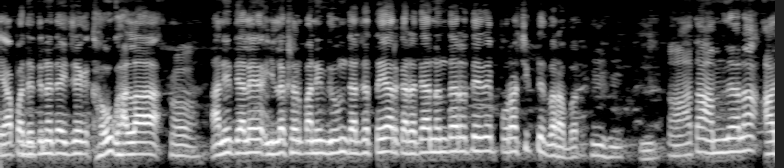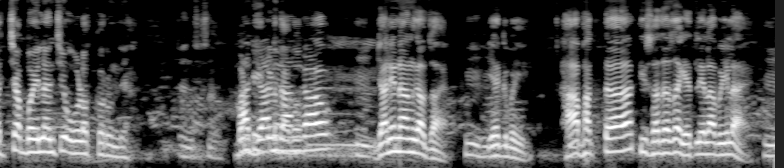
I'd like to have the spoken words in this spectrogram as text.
या पद्धतीने त्याचे खाऊ घाला. हो. आणि त्याला इलेक्शन पाणी देऊन त्याला तयार करा. त्यानंतर ते पुरा शिकतात बरोबर. आता आम्हाला आजच्या बैलांची ओळख करून द्या. त्यांचं सांग. जानी नांदगावचा. आहे. एक बैल. हा फक्त तीस हजारचा घेतलेला बैल आहे.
